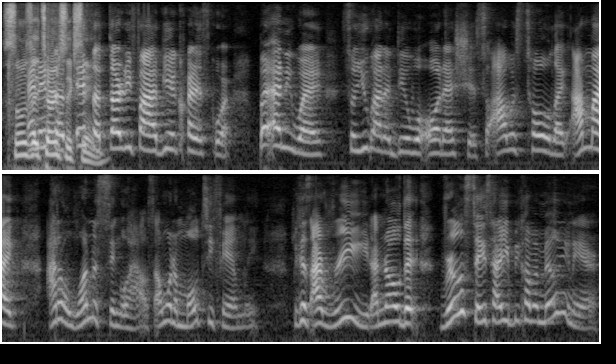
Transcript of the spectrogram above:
As soon as And they turn it's a, 16. It's a 35 year credit score. But anyway, so you got to deal with all that shit. So I was told, like, I'm like, I don't want a single house. I want a multifamily because I read. I know that real estate's how you become a millionaire.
